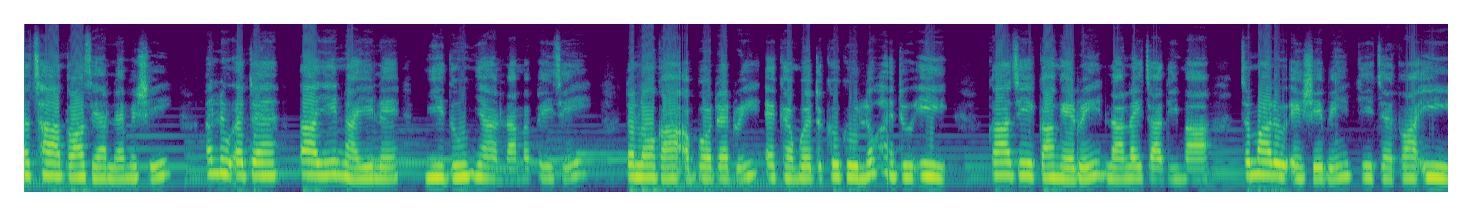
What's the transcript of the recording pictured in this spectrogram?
အခြားသွားစရာလမ်းမရှိအလူအတန်းတာရေးနာရေးလဲမြည်သူမြလာမဖေးချေတလောကအပေါ်တက်တွင်အခန့်ပွဲတစ်ခုခုလှုပ်ဟန်တူ၏ကားကြီးကားငယ်တွင်လာလိုက်ကြသည်မှာကျမတို့အိမ်ရှိပင်ပြေကျက်သွား၏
